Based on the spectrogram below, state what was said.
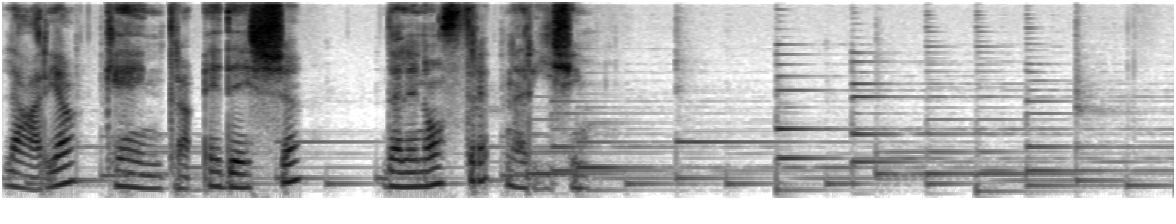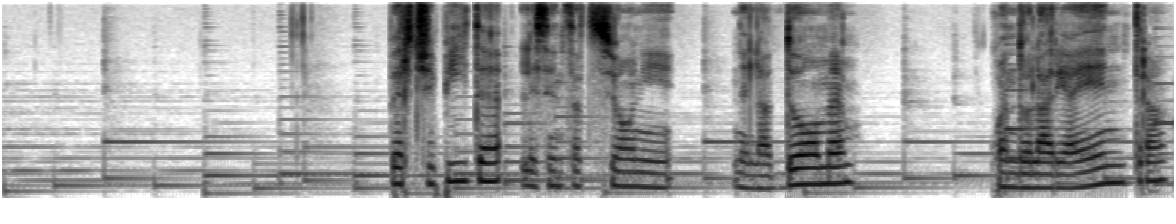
L'aria che entra ed esce dalle nostre narici. Percepite le sensazioni nell'addome quando l'aria entra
